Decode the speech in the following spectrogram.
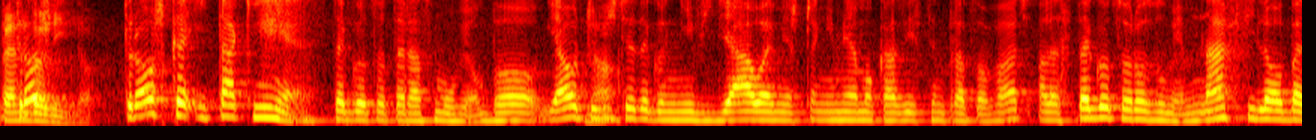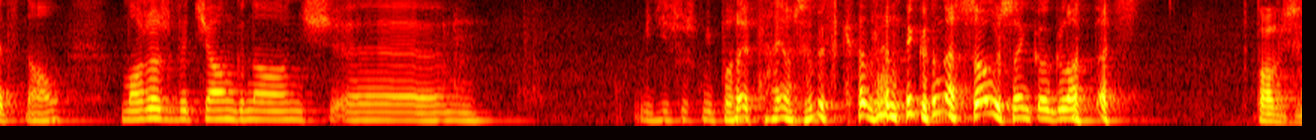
Pendolino. Trosz, troszkę i tak i nie z tego, co teraz mówią, bo ja oczywiście no. tego nie widziałem, jeszcze nie miałem okazji z tym pracować, ale z tego, co rozumiem, na chwilę obecną możesz wyciągnąć. Yy, widzisz, już mi polecają, żeby skazanego na Shawshank oglądać. Pomyśl,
